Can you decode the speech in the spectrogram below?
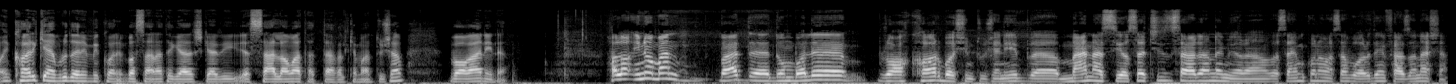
ما این کاری که امروز داریم می‌کنیم با صنعت گردشگری سلامت حداقل که من توشم واقعا اینه. حالا اینو من باید دنبال راهکار باشیم توش. یعنی من از سیاست چیزی سردر نمیارم و سعی می‌کنم اصلا وارد این فضا نشم.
